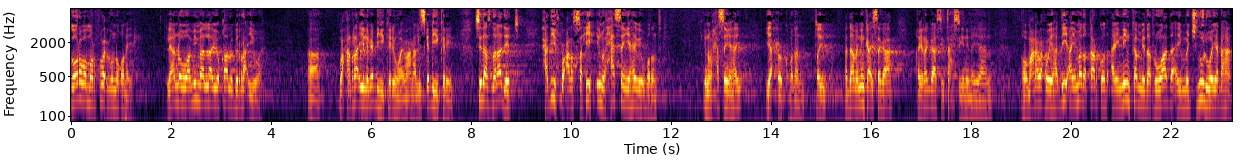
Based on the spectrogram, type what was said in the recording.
gooroba marfuuc buu noqonaya. Leannahu waa mima laa yuqaalu bira'yi waa. Waxaan ra'yi laga dhihi karin waay manaa laiska dhihi karayn. Sidaas daraaddeed xadiidku cala asaxiix inuu xasan yahay bay u badantay. Inuu xasan yahay yaa xoog badan. Ayib maadaama ninkaa isaga ah ay raggaasi taxsiininayaan. Oo macnaa waxa weye haddii a'immada qaarkood ay nin ka mida ruwaadda ay majhuul waya dhahaan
